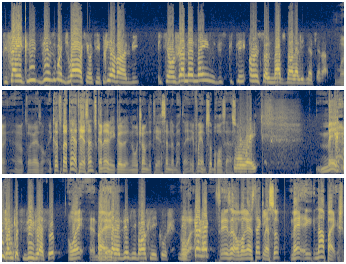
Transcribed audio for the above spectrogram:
Puis ça inclut 18 joueurs qui ont été pris avant lui, puis qui n'ont jamais même disputé un seul match dans la Ligue nationale. Oui, tu as raison. Écoute, ce matin à TSN, tu connais les gars de nos chums de TSN le matin. Des fois, ils aiment ça brosser à ça. Oui. Mais. J'aime que tu dises la soupe. Oui. Parce que ça veut dire qu'ils brossent les couches. Mais c'est correct. C'est ça, on va rester avec la soupe. Mais n'empêche,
